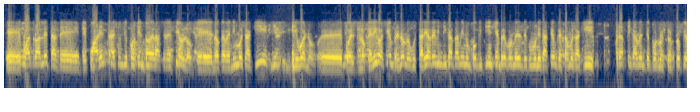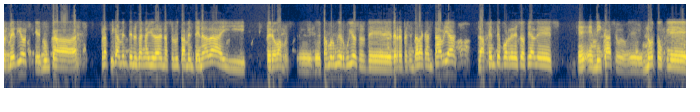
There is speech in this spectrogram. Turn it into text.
Eh, cuatro atletas de, de 40 es un 10% de la selección lo que lo que venimos aquí y bueno eh, pues lo que digo siempre no me gustaría reivindicar también un poquitín siempre por medios de comunicación que estamos aquí prácticamente por nuestros propios medios que nunca prácticamente nos han ayudado en absolutamente nada y pero vamos, eh, estamos muy orgullosos de, representar a Cantabria. La gente por redes sociales, eh, en mi caso, eh, noto que,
